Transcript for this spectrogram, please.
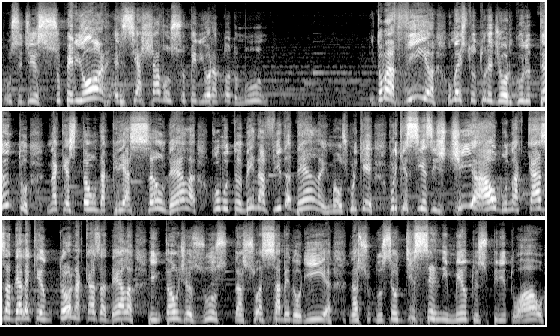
como se diz, superior. Eles se achavam superior a todo mundo. Então havia uma estrutura de orgulho, tanto na questão da criação dela, como também na vida dela, irmãos. Por quê? Porque se existia algo na casa dela que entrou na casa dela, então Jesus, na sua sabedoria, no seu discernimento espiritual,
